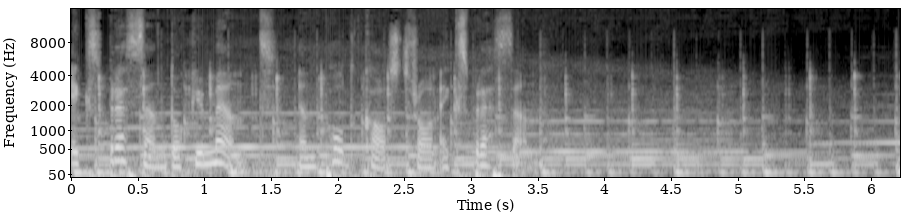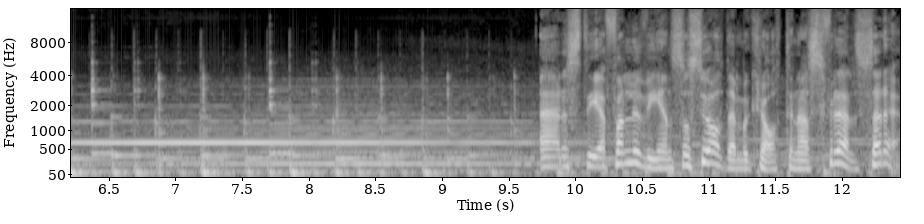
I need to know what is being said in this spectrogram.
Expressen Dokument, en podcast från Expressen. Är Stefan Löfven Socialdemokraternas frälsare?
